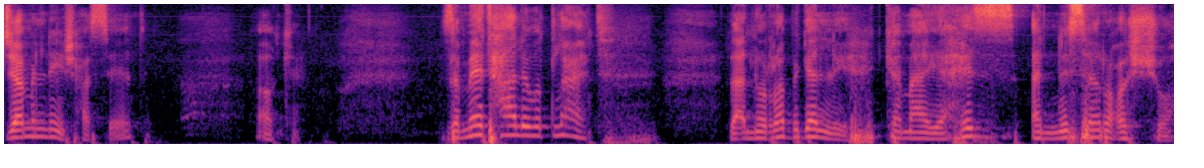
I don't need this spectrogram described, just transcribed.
جاملنيش حسيت؟ okay. زميت حالي وطلعت. لأنه الرب قال لي كما يهز النسر عشه.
